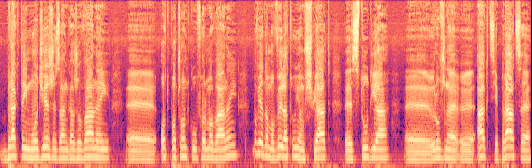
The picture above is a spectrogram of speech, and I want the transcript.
brak tej młodzieży zaangażowanej, e, od początku uformowanej, bo wiadomo, wylatują w świat, studia, różne akcje, prace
